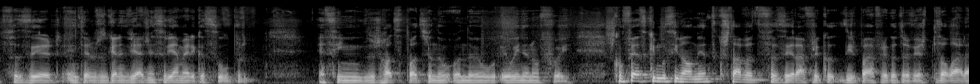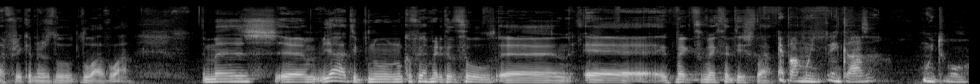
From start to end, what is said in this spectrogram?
fazer em termos de grande viagem seria a América Sul, porque é assim dos hotspots onde, eu- onde eu, eu ainda não fui. Confesso que emocionalmente gostava de fazer África, de ir para a África outra vez, pedalar a África, mas do, do lado lá. Mas, hum, yeah, tipo, nu- nunca fui à América do Sul. Hum, é, como, é que, como é que sentiste lá? É pá, muito, em casa, muito bom,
